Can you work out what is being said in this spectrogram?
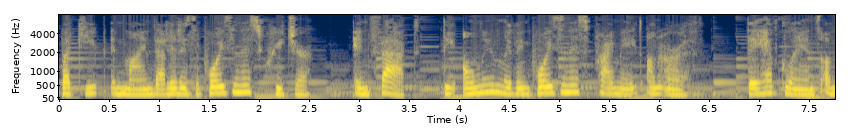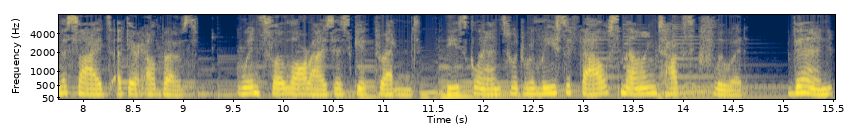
But keep in mind that it is a poisonous creature. In fact, the only living poisonous primate on Earth. They have glands on the sides of their elbows, when slow lorises get threatened, these glands would release a foul-smelling toxic fluid. Then,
